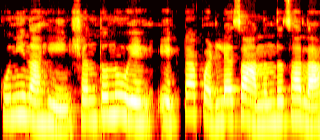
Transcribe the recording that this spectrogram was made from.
कुणी नाही. शंतनू एक एकटा पडल्याचा आनंद झाला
